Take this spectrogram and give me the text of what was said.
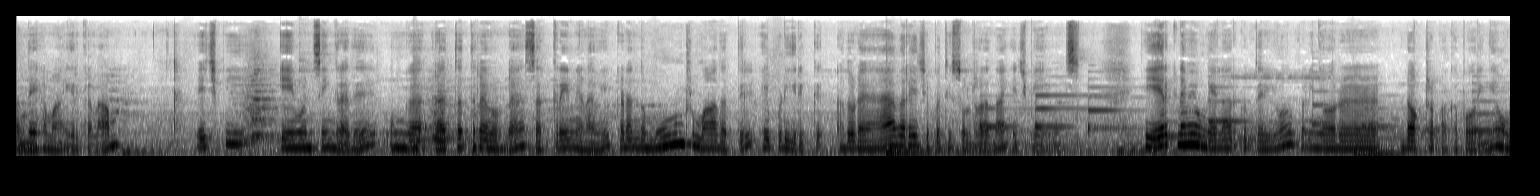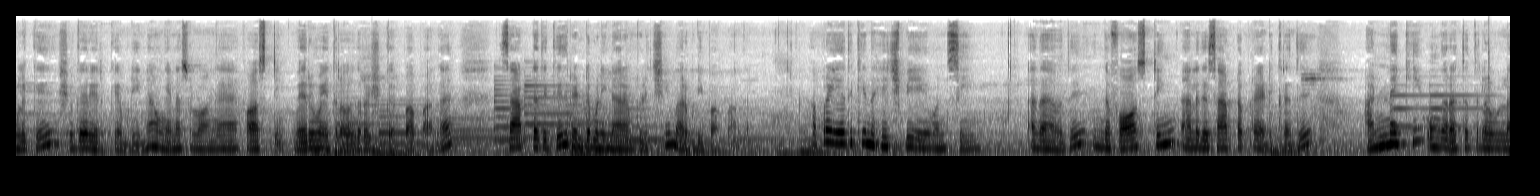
சந்தேகமாக இருக்கலாம். ஹெச்பிஏஒன்சிங்கிறது உங்கள் ரத்தத்தில் உள்ள சர்க்கரை நிலவை கடந்த மூன்று மாதத்தில் எப்படி இருக்குது அதோட ஆவரேஜை பற்றி சொல்கிறது தான் ஹெச்பிஏஒன்சி இப்போ ஏற்கனவே உங்கள் எல்லாருக்கும் தெரியும். இப்போ நீங்கள் ஒரு டாக்டரை பார்க்க போகிறீங்க உங்களுக்கு சுகர் இருக்குது அப்படின்னா அவங்க என்ன சொல்லுவாங்க? ஃபாஸ்டிங் வெறும் வயத்தில் ஒரு தடவை சுகர் பார்ப்பாங்க. சாப்பிட்டதுக்கு ரெண்டு மணி நேரம் கழித்து மறுபடியும் பார்ப்பாங்க. அப்புறம் எதுக்கு இந்த ஹெச்பிஏஒன்சி அதாவது இந்த ஃபாஸ்டிங் அல்லது சாப்பிட்ட அப்புறம் எடுக்கிறது அன்னைக்கு உங்கள் ரத்தத்தில் உள்ள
